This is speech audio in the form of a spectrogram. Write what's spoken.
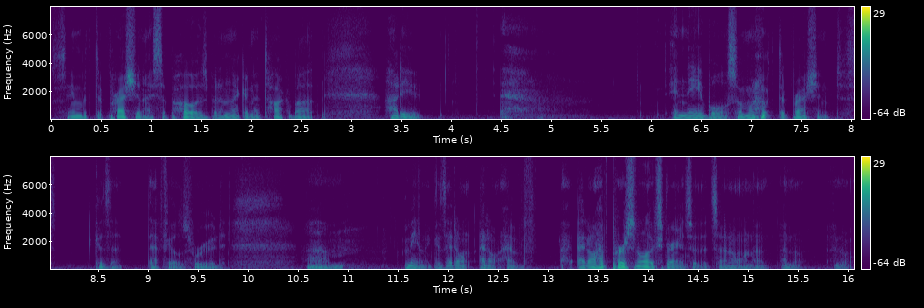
Same with depression, I suppose, but I'm not going to talk about how do you enable someone with depression just because that that feels rude. Um, mainly because I don't I don't have I don't have personal experience with it, so I don't want to. I don't. I don't.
